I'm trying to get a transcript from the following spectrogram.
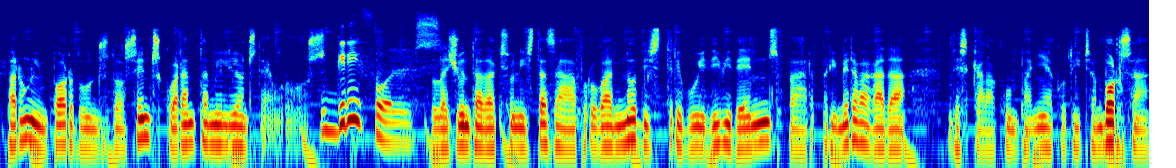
per un import d'uns 240 milions d'euros. Grífols. La Junta d'Accionistes ha aprovat no distribuir dividends per primera vegada des que la companyia cotitza en borsa.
